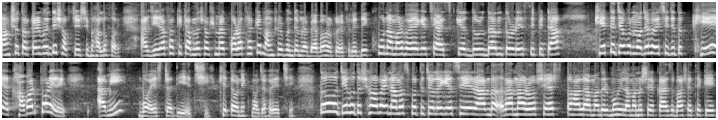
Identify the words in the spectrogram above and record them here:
মাংস তরকারির মধ্যে সবচেয়ে বেশি ভালো হয়। আর জিরা ফাঁকিটা আমাদের সবসময় করা থাকে, মাংসের মধ্যে আমরা ব্যবহার করে ফেলি। দেখুন আমার হয়ে গেছে আজকে দুর্দান্ত রেসিপিটা খেতে যেমন মজা হয়েছে, যেহেতু খেয়ে, খাওয়ার পরে আমি বয়সটা দিয়েছি। খেতে অনেক মজা হয়েছে। তো যেহেতু সবাই নামাজ পড়তে চলে গেছে, রান্না, রান্নারও শেষ, তাহলে আমাদের মহিলা মানুষের কাজ বাসা থেকে,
